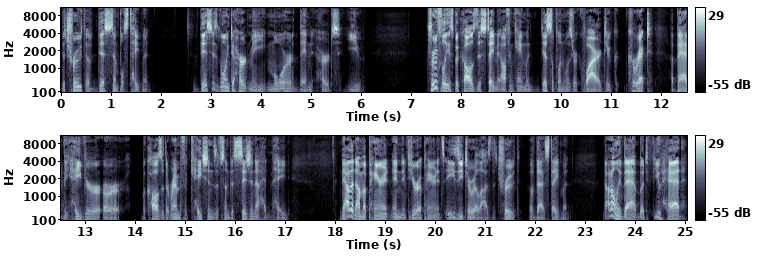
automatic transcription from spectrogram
the truth of this simple statement. This is going to hurt me more than it hurts you. Truthfully, it's because this statement often came when discipline was required to correct a bad behavior or because of the ramifications of some decision I had made. Now that I'm a parent, and if you're a parent, it's easy to realize the truth of that statement. Not only that, but if you had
